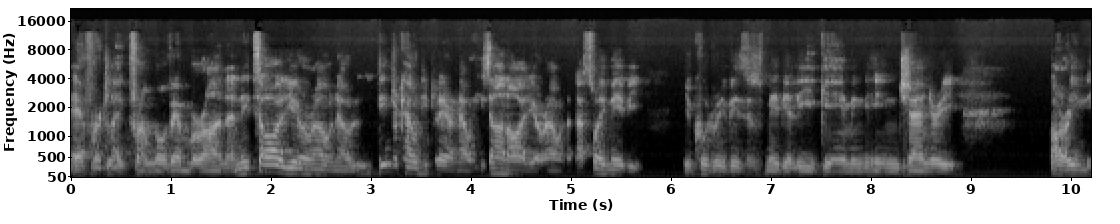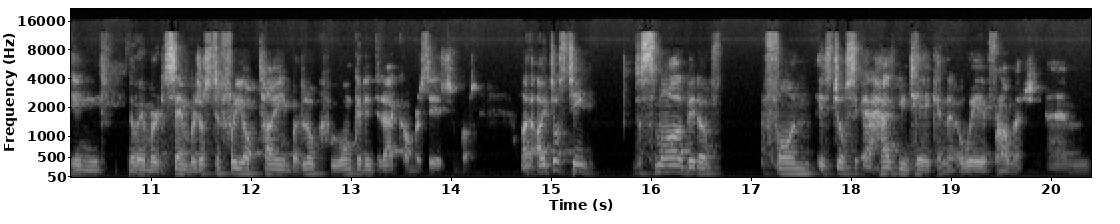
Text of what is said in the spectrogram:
effort like from November on. And it's all year round now. The intercounty player now, he's on all year round. And that's why maybe you could revisit maybe a league game in, in January or in, in November, December, just to free up time. But look, we won't get into that conversation. But I, I just think the small bit of fun is just it has been taken away from it. Um,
